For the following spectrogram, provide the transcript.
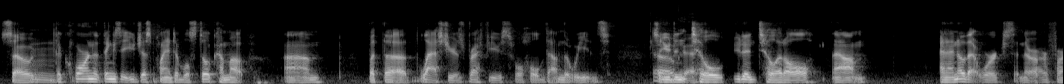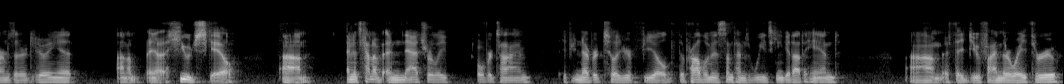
So the corn, the things that you just planted, will still come up, um, but the last year's refuse will hold down the weeds. So Oh, you didn't okay. till you didn't till at all. Um, and I know that works, and there are farms that are doing it on a, a huge scale. Um, and it's kind of and naturally over time, if you never till your field, the problem is sometimes weeds can get out of hand um, if they do find their way through.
